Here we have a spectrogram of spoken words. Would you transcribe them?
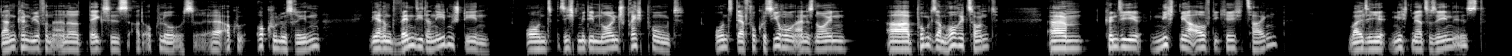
dann können wir von einer Deixis ad oculus, äh, oculus reden, während wenn Sie daneben stehen und sich mit dem neuen Sprechpunkt und der Fokussierung eines neuen äh, Punktes am Horizont ähm, können Sie nicht mehr auf die Kirche zeigen, weil sie nicht mehr zu sehen ist,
